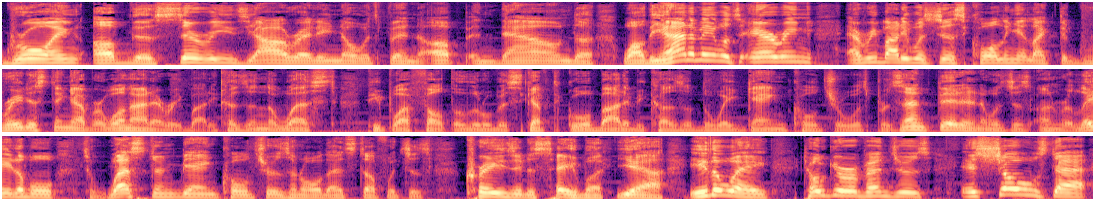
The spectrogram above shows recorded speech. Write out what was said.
growing of the series. Y'all already know it's been up and down. The while the anime was airing, everybody was just calling it like the greatest thing ever. Well, not everybody, because in the West, people have felt a little bit skeptical about it because of the way gang culture was presented, and it was just unrelatable to Western gang cultures and all that stuff, which is crazy to say. But yeah, either way, Tokyo Revengers, it shows that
